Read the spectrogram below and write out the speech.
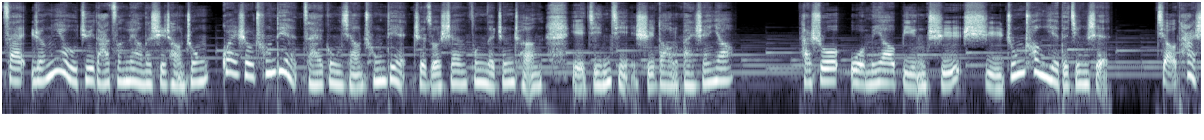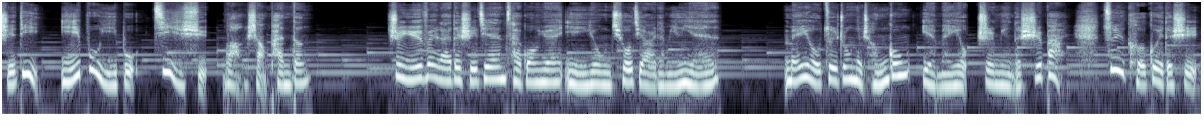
在仍有巨大增量的市场中，怪兽充电在共享充电这座山峰的征程，也仅仅是到了半山腰。他说：“我们要秉持始终创业的精神，脚踏实地，一步一步继续往上攀登。”至于未来的时间，蔡光渊引用丘吉尔的名言：“没有最终的成功，也没有致命的失败，最可贵的是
